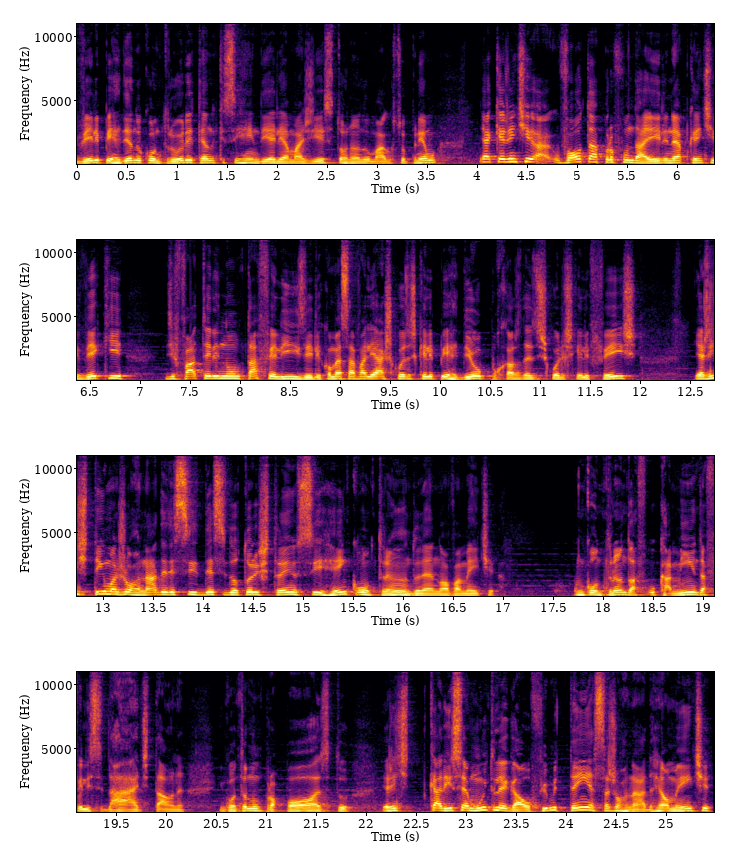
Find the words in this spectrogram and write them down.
vê ele perdendo o controle e tendo que se render ali à magia se tornando o Mago Supremo. E aqui a gente ah, volta a aprofundar ele, né? Porque a gente vê que, de fato, ele não tá feliz. Ele começa a avaliar as coisas que ele perdeu por causa das escolhas que ele fez e a gente tem uma jornada desse, desse Doutor Estranho se reencontrando, né, novamente. Encontrando a, o caminho da felicidade e tal, né? Encontrando um propósito. E a gente, cara, isso é muito legal. O filme tem essa jornada. Realmente,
